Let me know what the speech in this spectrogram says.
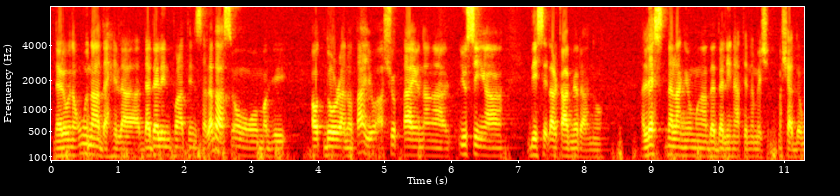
Dahil unang-una, dahil ah, dadalhin po natin sa labas o mag-outdoor ano tayo, ah, shoot tayo ng ah, using a DSLR camera, no? less na lang yung mga dadali natin na masy- masyadong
